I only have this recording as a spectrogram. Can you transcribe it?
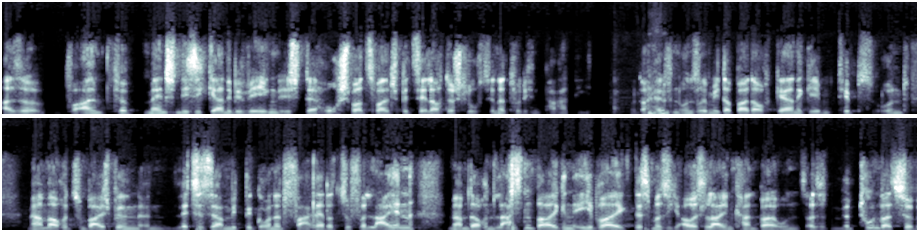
Also vor allem für Menschen, die sich gerne bewegen, ist der Hochschwarzwald, speziell auch der Schluchsee natürlich ein Paradies. Und da mhm. helfen unsere Mitarbeiter auch gerne, geben Tipps. Und wir haben auch zum Beispiel letztes Jahr mit begonnen, Fahrräder zu verleihen. Wir haben da auch ein Lastenbike, ein E-Bike, das man sich ausleihen kann bei uns. Also wir tun was für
